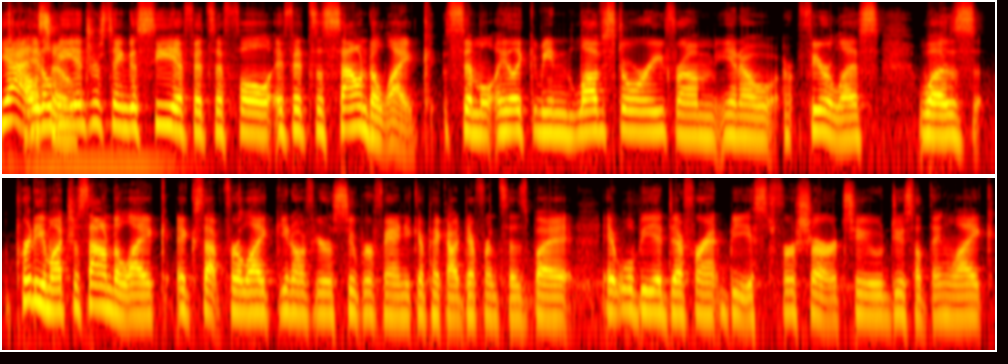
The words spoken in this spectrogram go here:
Yeah, it'll be interesting to see if it's a full, if it's a sound alike, similar. Like I mean, Love Story from you know Fearless was pretty much a sound alike, except for like you know if you're a super fan, you can pick out differences, but it will be a different beast for sure to do something like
